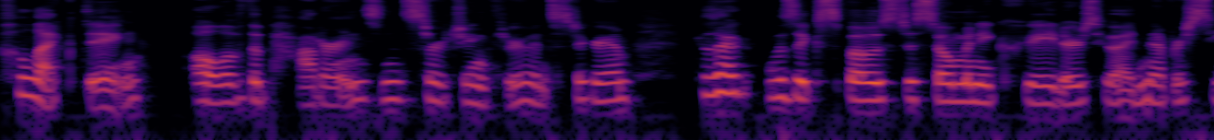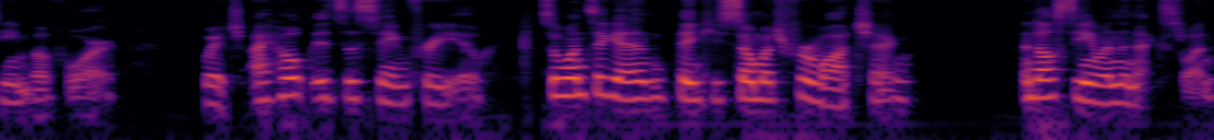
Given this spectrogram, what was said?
collecting all of the patterns and searching through Instagram because I was exposed to so many creators who I'd never seen before, which I hope is the same for you. So once again, thank you so much for watching, and I'll see you in the next one.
